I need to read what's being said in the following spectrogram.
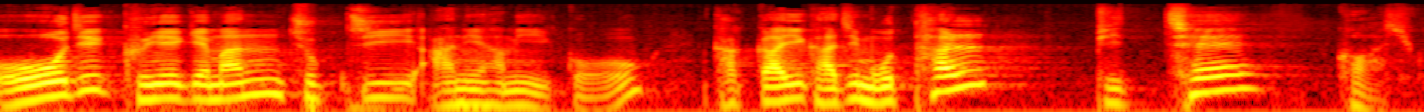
오직 그에게만 죽지 아니함이 있고 가까이 가지 못할 빛에 거하시고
